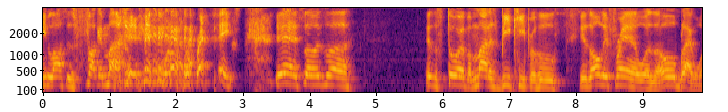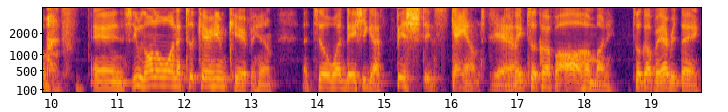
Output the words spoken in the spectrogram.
he lost his fucking mind. Went on a rampage. Yeah, so it's a it's a story of a modest beekeeper who his only friend was an old black woman. And she was the only one that took care of him, and cared for him. Until one day she got phished and scammed. Yeah. And they took her for all her money. Took her for everything.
